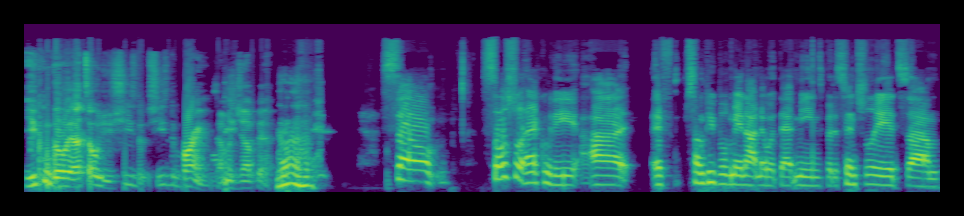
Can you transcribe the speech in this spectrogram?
You can go. I told you she's the, she's the brains. I'm gonna jump in. So, social equity, uh, if some people may not know what that means, but essentially it's um,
